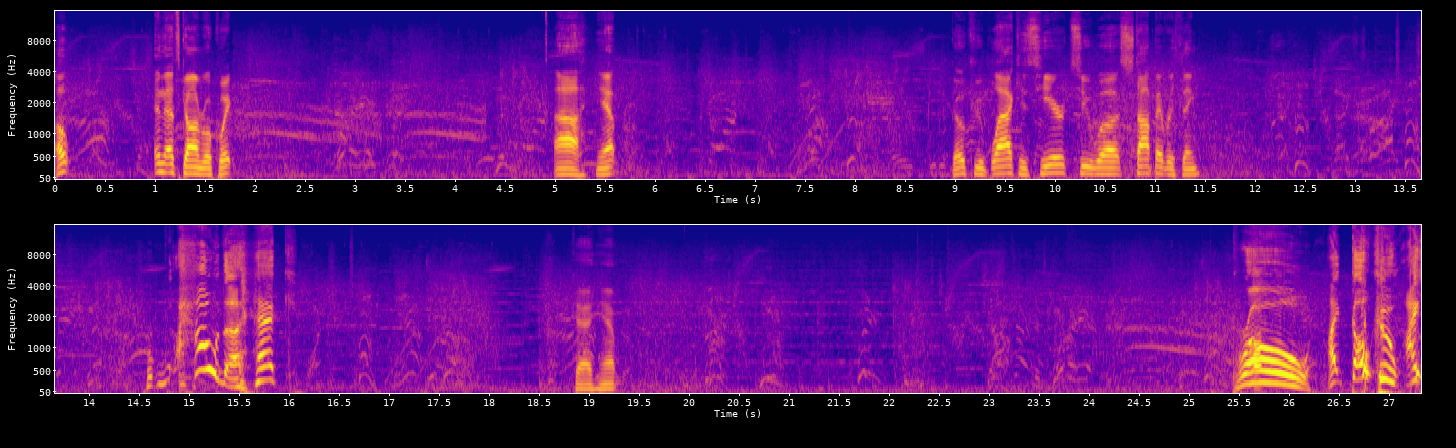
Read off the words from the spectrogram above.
Oh. And that's gone real quick. Ah, yep. Goku Black is here to uh, stop everything. How the heck? Okay, yep. Bro! I- Goku! I-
